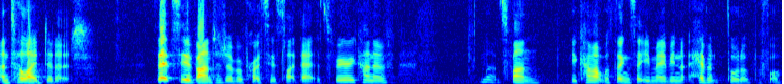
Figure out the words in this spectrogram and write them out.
until I did it. That's the advantage of a process like that. It's very kind of, it's fun. You come up with things that you maybe not, haven't thought of before.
